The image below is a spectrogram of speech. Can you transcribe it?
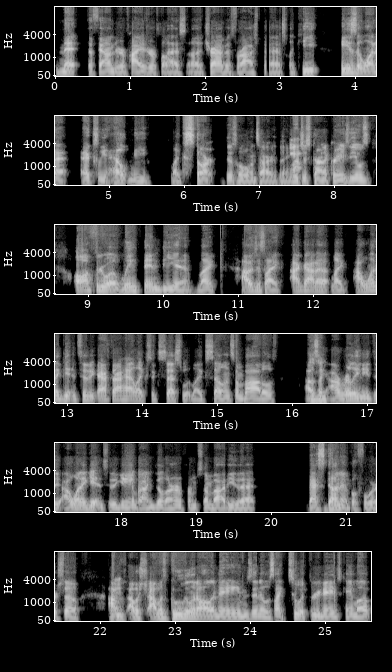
met the founder of HydroFlask, uh, Travis Rosbach. Like he he's the one that actually helped me like start this whole entire thing, which is kind of crazy. It was all through a LinkedIn DM. Like I was just like, I gotta like I want to get into the after I had like success with like selling some bottles. I was Mhm. like, I really need to. I want to get into the game, but I need to learn from somebody that that's done it before. So I'm, I was I was googling all the names, and it was like two or three names came up.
